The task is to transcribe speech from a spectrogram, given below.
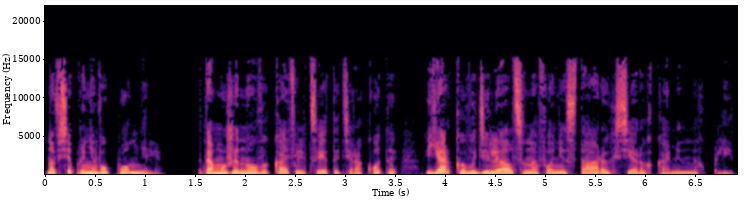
но все про него помнили. К тому же новый кафель цвета терракоты ярко выделялся на фоне старых серых каменных плит.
